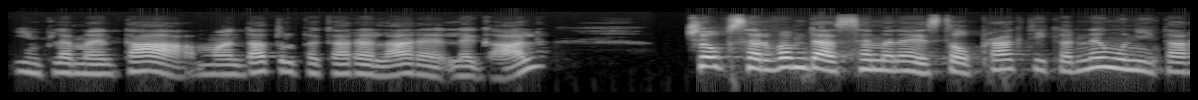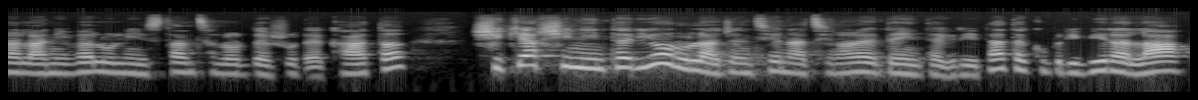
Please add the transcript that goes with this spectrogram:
implementa mandatul pe care îl are legal. Ce observăm de asemenea este o practică neunitară la nivelul instanțelor de judecată și chiar și în interiorul Agenției Naționale de Integritate cu privire la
